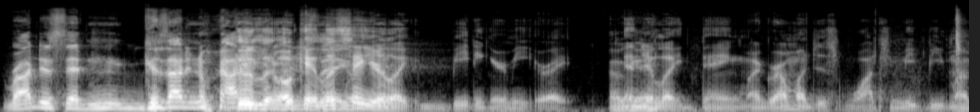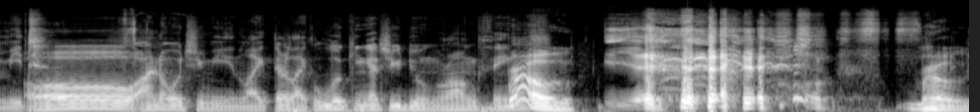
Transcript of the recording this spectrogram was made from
Bro, I just said because I didn't know. I Dude, didn't know okay, let's say say you're like beating your meat, right? Okay. And you're like, dang, my grandma just watching me beat my meat. Oh, I know what you mean. Like they're like looking at you doing wrong things. Bro. Yeah. Bro.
